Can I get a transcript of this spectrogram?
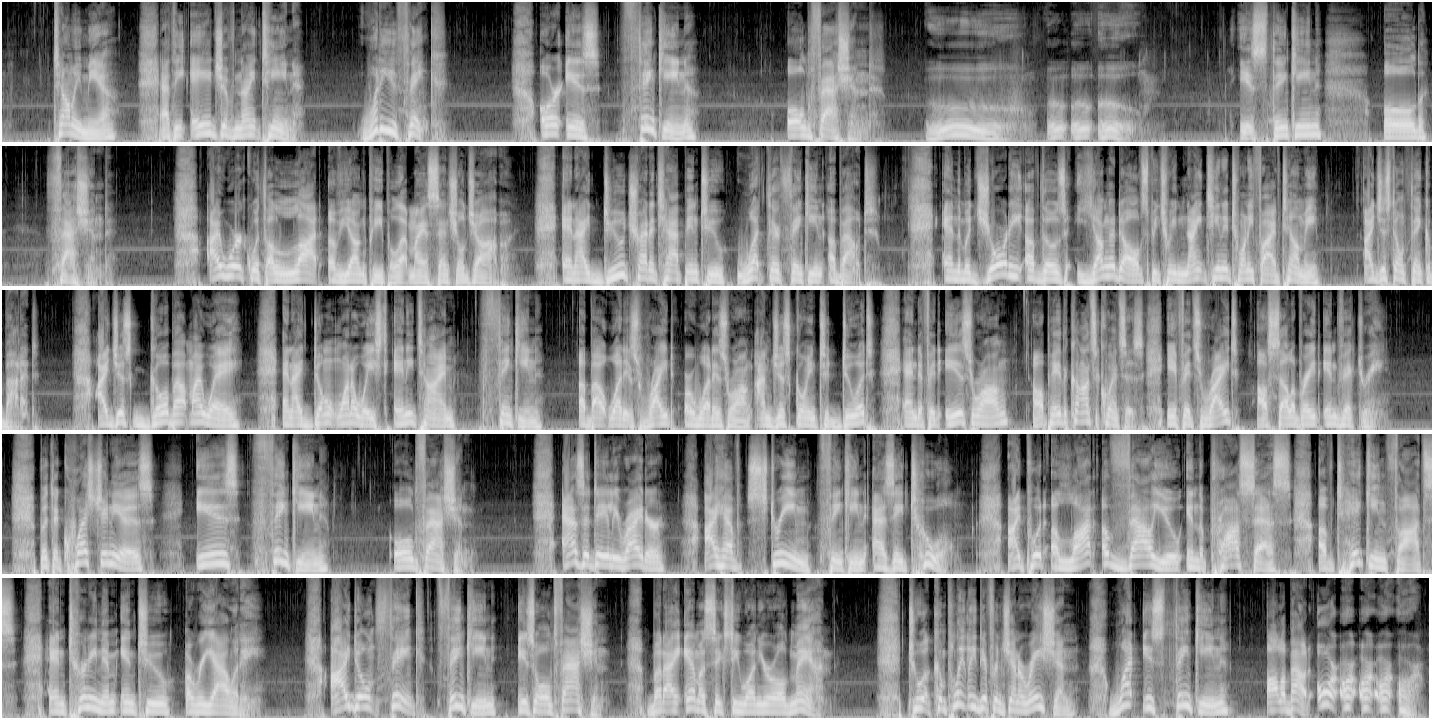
Tell me, Mia, at the age of 19, what do you think? Or is thinking old fashioned? Ooh, ooh, ooh, ooh. Is thinking old fashioned? I work with a lot of young people at my essential job, and I do try to tap into what they're thinking about. And the majority of those young adults between 19 and 25 tell me, I just don't think about it. I just go about my way, and I don't want to waste any time thinking about what is right or what is wrong. I'm just going to do it. And if it is wrong, I'll pay the consequences. If it's right, I'll celebrate in victory. But the question is is thinking old fashioned? As a daily writer, I have stream thinking as a tool. I put a lot of value in the process of taking thoughts and turning them into a reality. I don't think thinking is old fashioned but I am a 61 year old man. To a completely different generation, what is thinking all about? Or, or, or, or, or.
